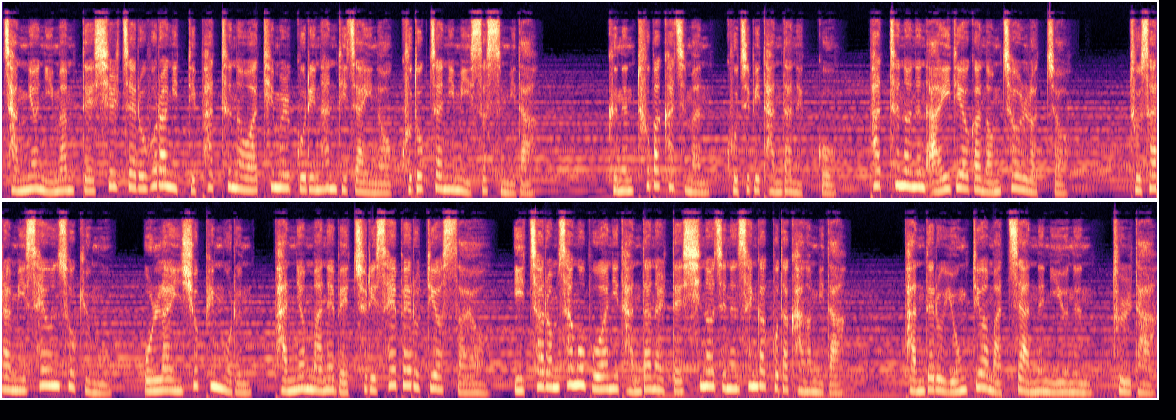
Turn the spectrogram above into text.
작년 이맘때 실제로 호랑이띠 파트너와 팀을 꾸린 한 디자이너 구독자님이 있었습니다. 그는 투박하지만 고집이 단단했고 파트너는 아이디어가 넘쳐 흘렀죠. 두 사람이 세운 소규모 온라인 쇼핑몰은 반년 만에 매출이 3배로 뛰었어요. 이처럼 상호 보완이 단단할 때 시너지는 생각보다 강합니다. 반대로 용띠와 맞지 않는 이유는 둘 다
